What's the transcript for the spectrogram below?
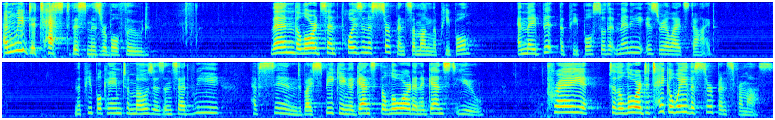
and we detest this miserable food. Then the Lord sent poisonous serpents among the people, and they bit the people so that many Israelites died. And the people came to Moses and said, We have sinned by speaking against the Lord and against you. Pray to the Lord to take away the serpents from us.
